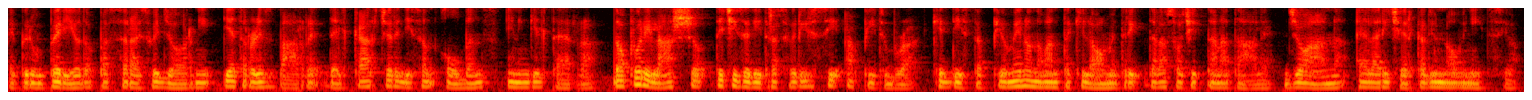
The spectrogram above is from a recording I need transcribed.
e per un periodo passerà i suoi giorni dietro le sbarre del carcere di St. Albans in Inghilterra. Dopo il rilascio decise di trasferirsi a Peterborough, che dista più o meno 90 km dalla sua città natale. Joanna è alla ricerca di un nuovo inizio.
